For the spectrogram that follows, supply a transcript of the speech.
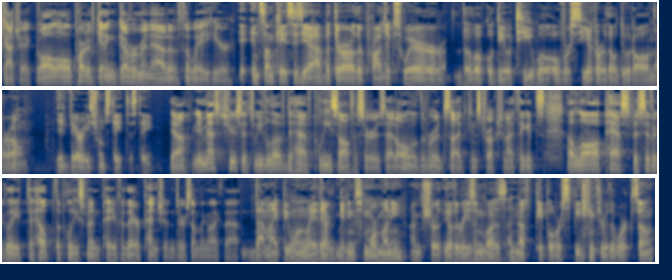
Gotcha. All all part of getting government out of the way here. In some cases, yeah, but there are other projects where the local DOT will oversee it or they'll do it all on their own it varies from state to state. Yeah. In Massachusetts, we love to have police officers at all of the roadside construction. I think it's a law passed specifically to help the policemen pay for their pensions or something like that. That might be one way they're getting some more money. I'm sure the other reason was enough people were speeding through the work zone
